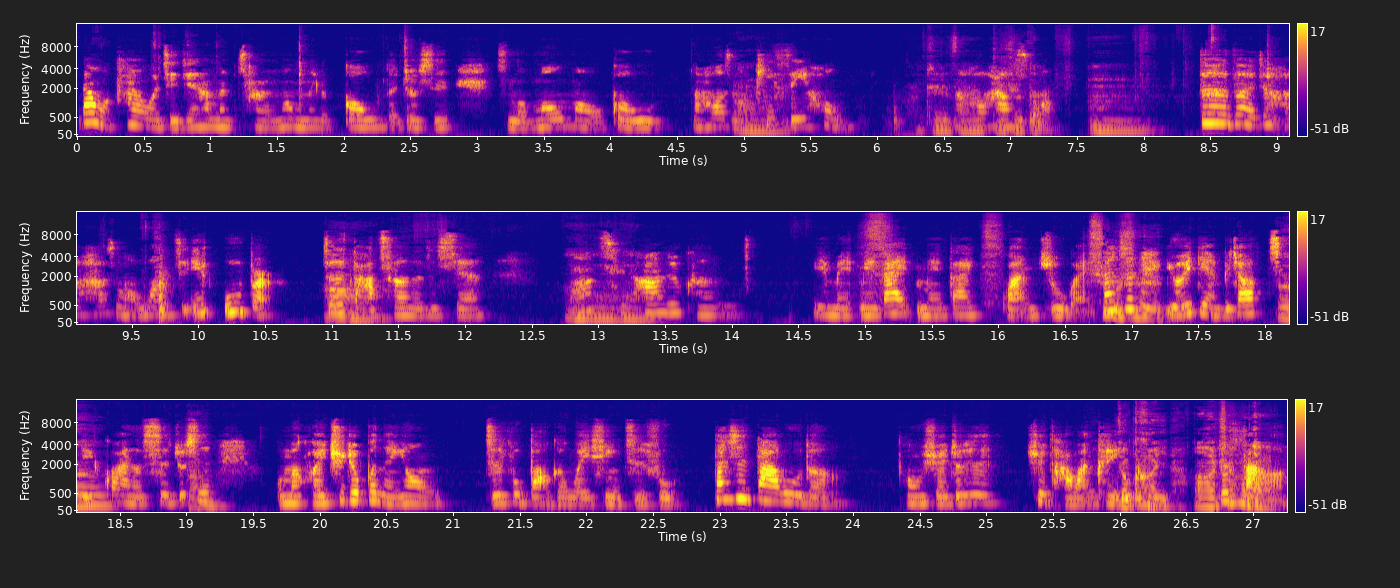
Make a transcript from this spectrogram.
但我看我姐姐他们常弄那个购物的，就是什么 Momo 购物，然后什么 PC Home，然后还有什么，嗯，对对对，就好还有什么忘记，Uber 就是打车的这些，然后其他就可能。也没没带没带关注哎，但是有一点比较奇怪的是，就是我们回去就不能用支付宝跟微信支付，但是大陆的同学就是去台湾可以就可以啊，就反而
